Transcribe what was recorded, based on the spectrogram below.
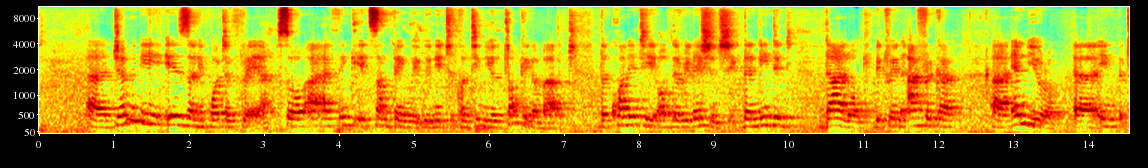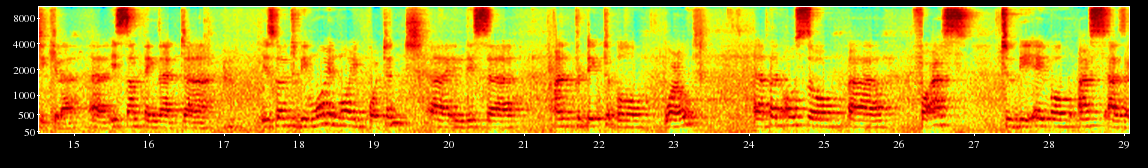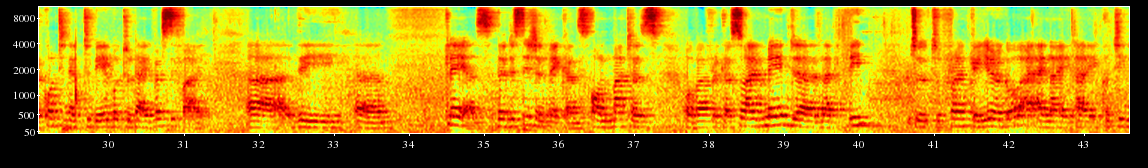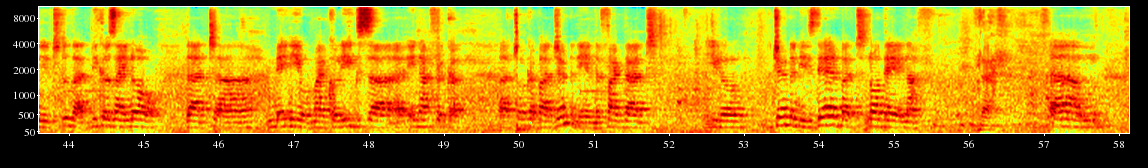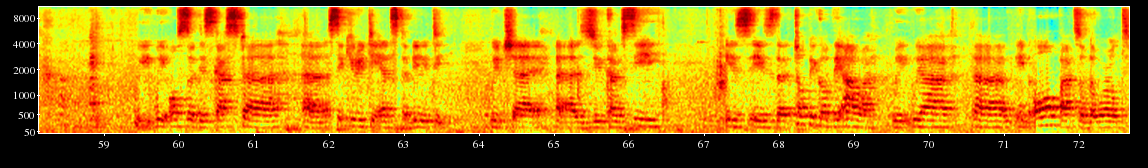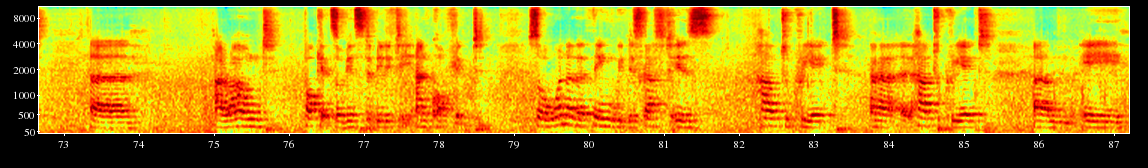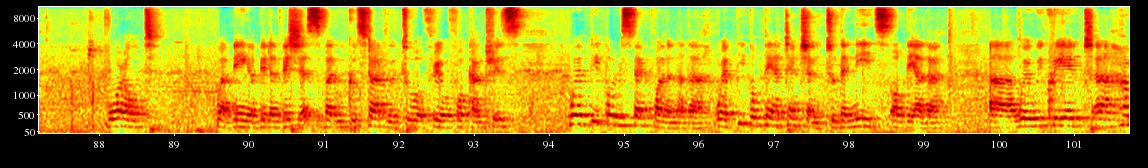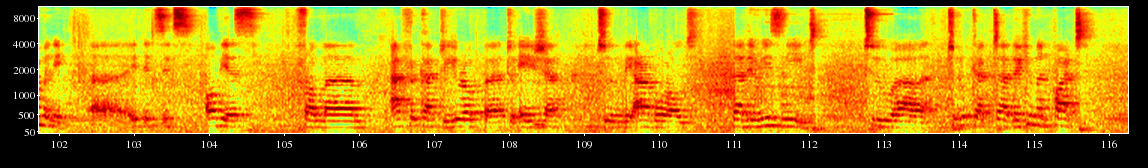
uh, Germany is an important player. So I, I think it's something we, we need to continue talking about the quality of the relationship, the needed dialogue between Africa uh, and Europe uh, in particular uh, is something that uh, is going to be more and more important uh, in this uh, unpredictable world, but also for us to be able, us as a continent, to be able to diversify the um, players, the decision makers on matters of Africa. So I've made uh, that plea to, to Frank a year ago, and I, I continue to do that because I know that uh, many of my colleagues uh, in Africa uh, talk about Germany and the fact that, you know, Germany is there, but not there enough. um, we, we also discussed uh, uh, security and stability, which, as you can see, is, is the topic of the hour. We, we are uh, in all parts of the world uh, around pockets of instability and conflict. So one other thing we discussed is how to create uh, how to create um, a world well, being a bit ambitious, but we could start with two or three or four countries where people respect one another, where people pay attention to the needs of the other, uh, where we create uh, harmony. Uh, it, it's, it's obvious from um, Africa to Europe uh, to Asia to the Arab world that there is need to, uh, to look at uh, the human part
